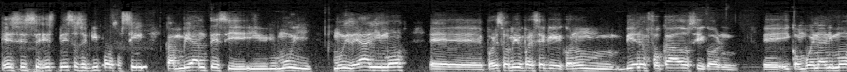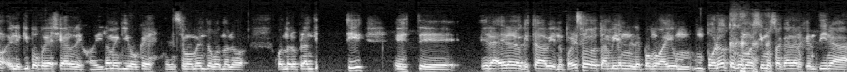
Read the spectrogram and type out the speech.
Es, de esos equipos así cambiantes y, muy, muy de eh, por eso a mí me parecía que con un bien enfocados y con, eh, y con buen ánimo el equipo podía llegar lejos. Y no me equivoqué en ese momento cuando lo, cuando lo planteé este, era, era lo que estaba viendo. Por eso también le pongo ahí un, poroto, como decimos acá en Argentina,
